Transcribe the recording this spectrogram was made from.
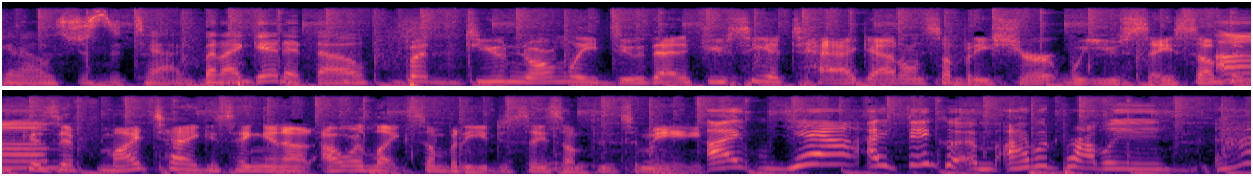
you know, it's just a tag. But I get it though. But do you normally do that? If you see a tag out on somebody's shirt, will you say something? Um, because if my tag is hanging out, I would like somebody to say something to me. I yeah, I think um, I would probably I,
